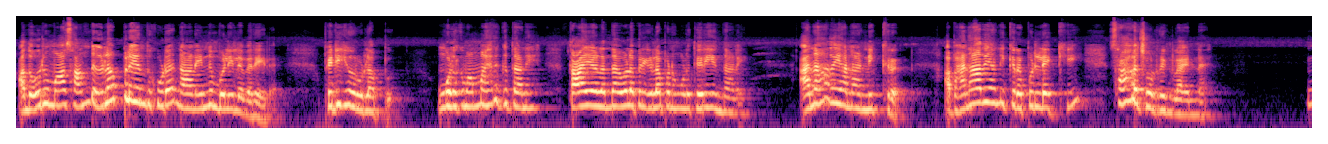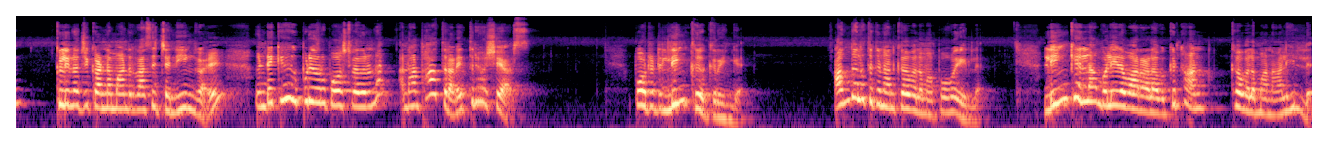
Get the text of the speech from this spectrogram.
அந்த ஒரு மாதம் அந்த இழப்புல இருந்து கூட நான் இன்னும் வெளியில் வரையில. பெரிய ஒரு இழப்பு. உங்களுக்கு அம்மா இருக்கு தானே தாய் இழந்தா அவ்வளோ பெரிய இழப்புன்னு உங்களுக்கு தெரியும் தானே அனாதையாக நான் நிற்கிறேன் அப்போ அனாதையாக நிற்கிற பிள்ளைக்கு சாக சொல்கிறீங்களா என்ன? கிளிநொச்சி கண்ணமான்னு ரசித்த நீங்கள் இன்றைக்கு இப்படி ஒரு போஸ்ட் எழுதுனா நான் பார்த்துறேன் எத்தனையோ ஷேர்ஸ் போட்டுட்டு லிங்க் கேட்குறீங்க அந்த அளவுக்கு நான் கேவலமாக போகவே இல்லை. லிங்க் எல்லாம் வெளியில் வர அளவுக்கு நான் கேவலமான நாள் இல்லை.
